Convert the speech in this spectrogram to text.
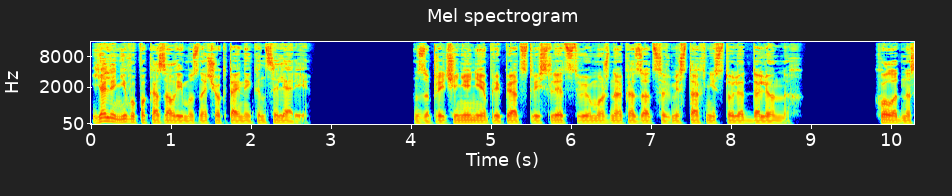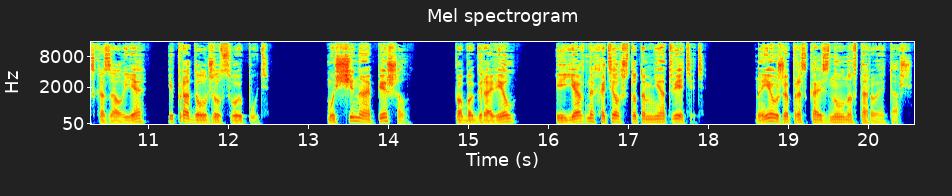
Я лениво показал ему значок тайной канцелярии. За причинение препятствий следствию можно оказаться в местах не столь отдаленных. Холодно сказал я и продолжил свой путь. Мужчина опешил, побагровел и явно хотел что-то мне ответить, но я уже проскользнул на второй этаж.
